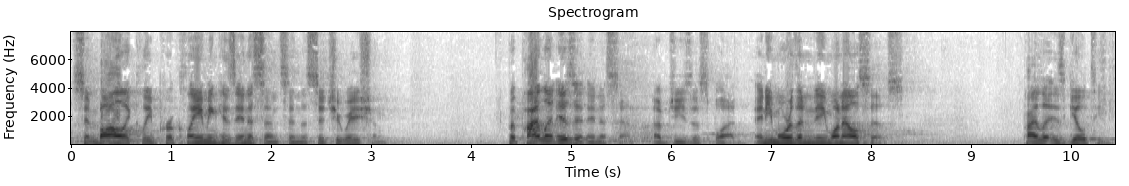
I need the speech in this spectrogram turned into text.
symbolically proclaiming his innocence in the situation. But Pilate isn't innocent of Jesus' blood, any more than anyone else is. Pilate is guilty,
